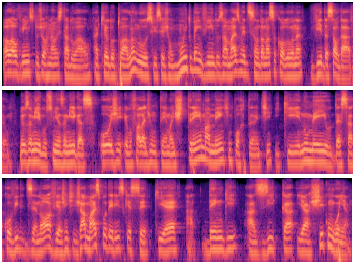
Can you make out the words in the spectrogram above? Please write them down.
Olá, ouvintes do Jornal Estadual. Aqui é o Dr. Alan Lúcio e sejam muito bem-vindos a mais uma edição da nossa coluna Vida Saudável. Meus amigos, minhas amigas, hoje eu vou falar de um tema extremamente importante e que no meio dessa Covid-19 a gente jamais poderia esquecer, que é a dengue a zika e a chikungunya.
